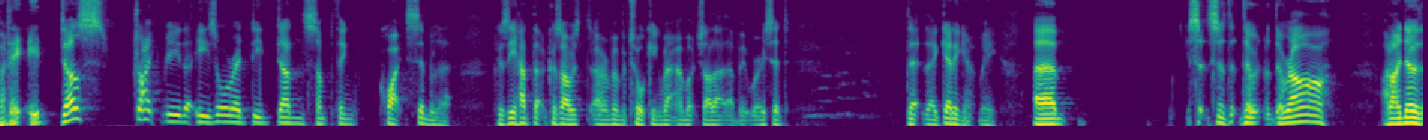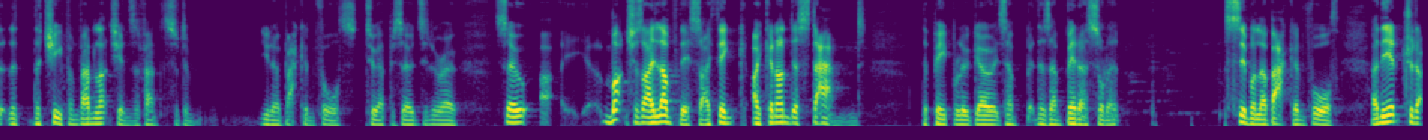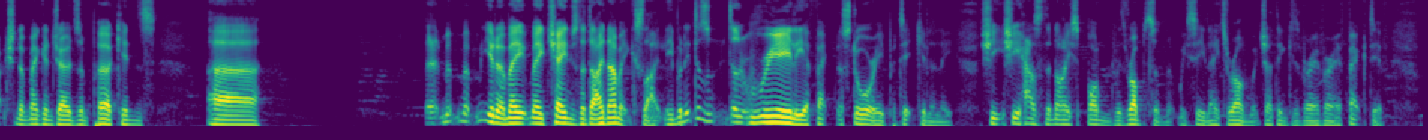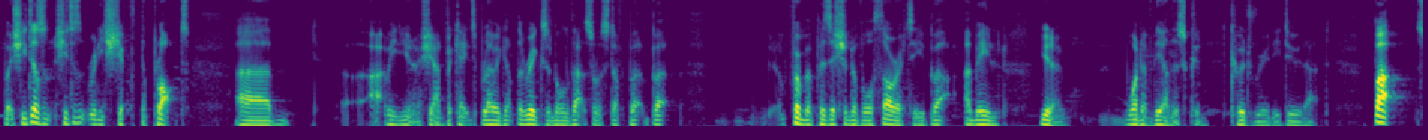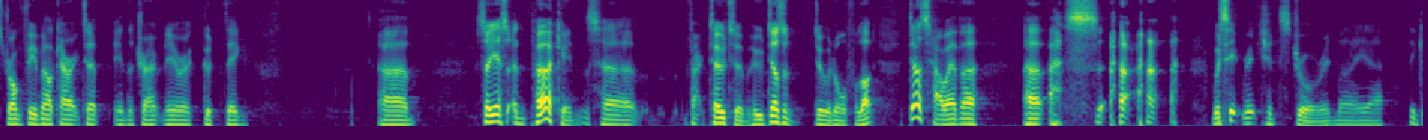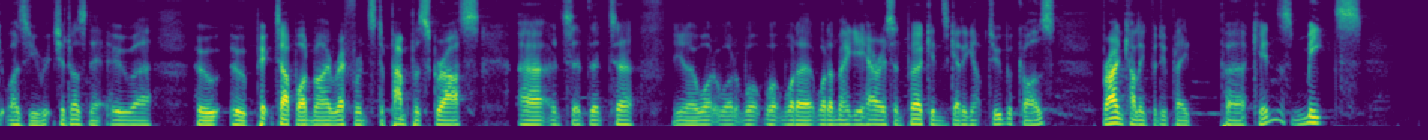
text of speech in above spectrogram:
but it, it does strike me that he's already done something quite similar because he had that. Because I was I remember talking about how much I like that bit where he said that they're getting at me. Um, so, so there there are, and I know that the, the chief and Van Lutyens have had sort of you know back and forth two episodes in a row. So uh, much as I love this, I think I can understand the people who go. It's a there's a bit of sort of similar back and forth, and the introduction of Megan Jones and Perkins. Uh, you know, may may change the dynamic slightly, but it doesn't doesn't really affect the story particularly. She she has the nice bond with Robson that we see later on, which I think is very very effective. But she doesn't she doesn't really shift the plot. Um, I mean, you know, she advocates blowing up the rigs and all of that sort of stuff, but but from a position of authority. But I mean, you know, one of the others could could really do that. But strong female character in the Troughton era, good thing. Um, so yes, and Perkins, her factotum, who doesn't do an awful lot, does, however, uh, as was it Richard Straw in my? Uh, I think it was you, Richard, wasn't it? Who uh, who who picked up on my reference to pampas grass uh, and said that uh, you know what what what what what a what a Maggie Harris and Perkins getting up to because Brian Cullingford, who played Perkins, meets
